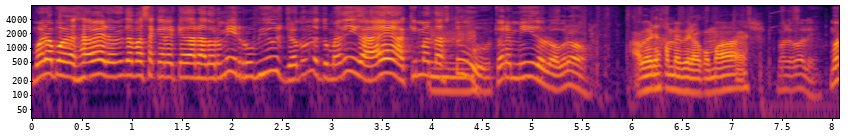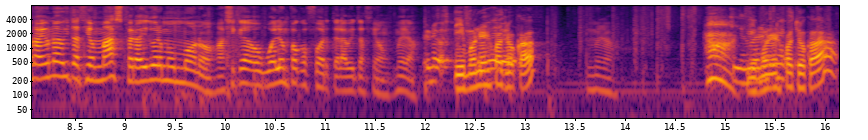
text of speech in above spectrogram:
Bueno, pues a ver, ¿dónde te vas a querer quedar a dormir, Rubius? Yo donde tú me digas, ¿eh? Aquí mandas tú. Tú eres mi ídolo, bro. A ver, déjame ver algo más. Vale, vale. Bueno, hay una habitación más, pero ahí duerme un mono. Así que huele un poco fuerte la habitación. Mira, ¿Limones pero- 4K? mira. ¡Ah! ¿Limones duerme- 4K?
